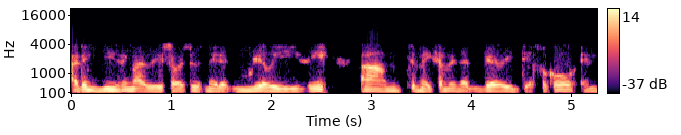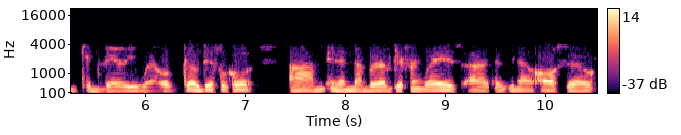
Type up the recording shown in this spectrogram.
I think using my resources made it really easy um, to make something that's very difficult and can very well go difficult um, in a number of different ways. Because uh, you know also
